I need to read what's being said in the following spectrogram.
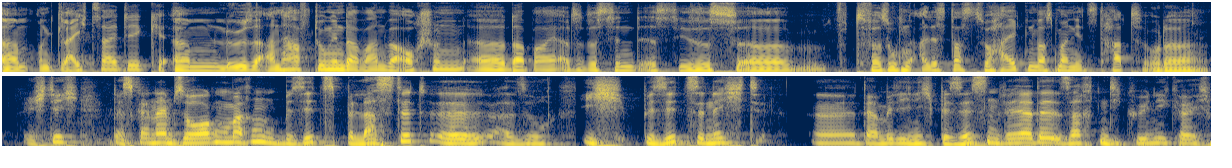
Ähm, und gleichzeitig ähm, löse Anhaftungen, da waren wir auch schon äh, dabei. Also das sind ist dieses äh, zu versuchen, alles das zu halten, was man jetzt hat, oder? Richtig, das kann einem Sorgen machen. Besitz belastet. Äh, also ich besitze nicht äh, damit ich nicht besessen werde, sagten die Könige. Ich,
